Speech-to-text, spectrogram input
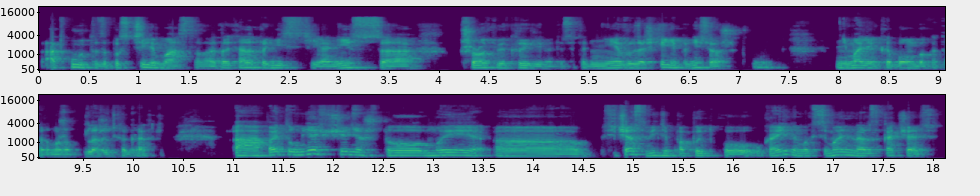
откуда-то запустили массово, это надо принести. Они с широкими крыльями. То есть это не в рюкзачке не принесешь. Не маленькая бомба, которую можно подложить к оградке. А поэтому у меня ощущение, что мы э, сейчас видим попытку Украины максимально раскачать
